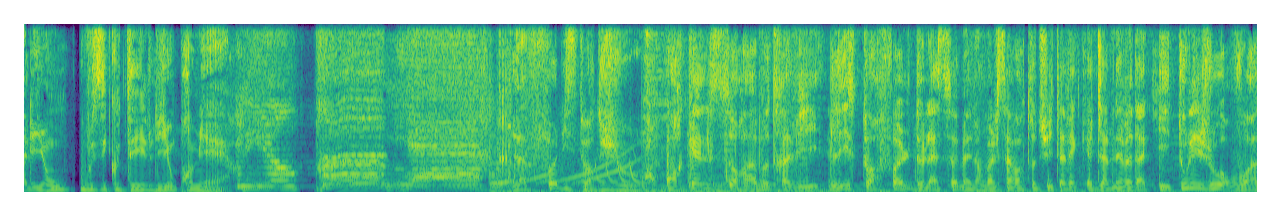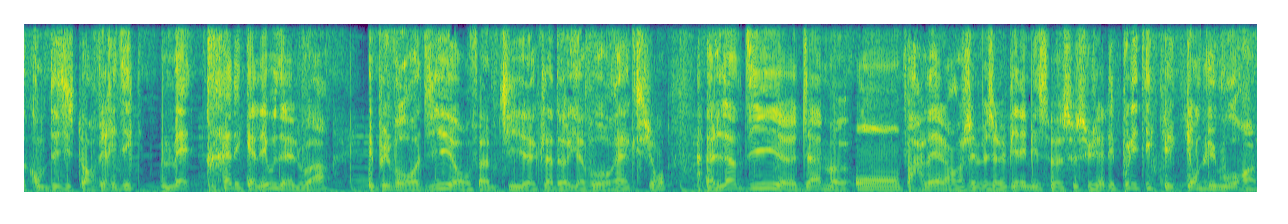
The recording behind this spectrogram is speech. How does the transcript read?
À Lyon, vous écoutez Lyon Première. La folle histoire du jour. Alors, quelle sera, à votre avis, l'histoire folle de la semaine? On va le savoir tout de suite avec Jam Nevada qui, tous les jours, vous raconte des histoires véridiques, mais très décalées, vous allez le voir. Et puis le vendredi, on fait un petit euh, clin d'œil à vos réactions. Euh, Lundi, euh, Jam, on parlait, alors j'avais j'avais bien aimé ce, ce sujet, des politiques qui ont de l'humour.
